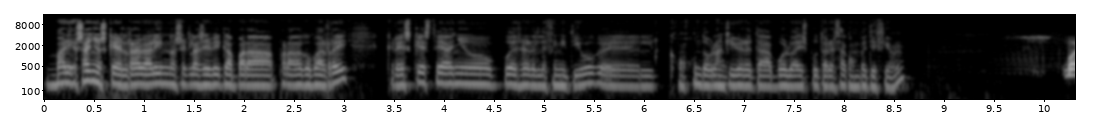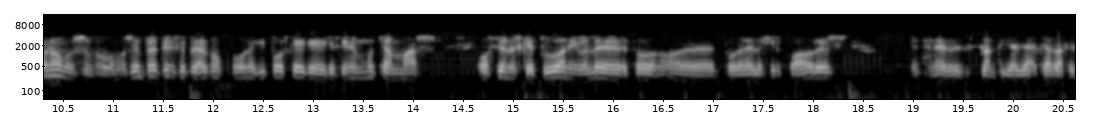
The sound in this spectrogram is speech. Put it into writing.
varios años que el Real Valladolid no se clasifica para, para la Copa del Rey. ¿Crees que este año puede ser el definitivo, que el conjunto blanquivioleta vuelva a disputar esta competición? Bueno, pues como siempre tienes que pelear con, con equipos que, que, que tienen muchas más opciones que tú a nivel de, todo, ¿no? De poder elegir jugadores, de tener plantillas ya hechas hace,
